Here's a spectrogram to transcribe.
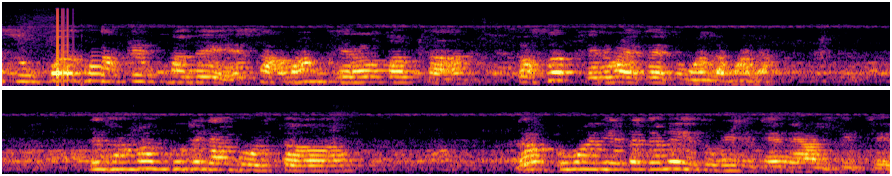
सुपर मार्केटमध्ये सामान फिरवतात ना तसं फिरवायचंय तुम्हाला मला ते सामान कुठे काय बोलतं जग गुमान येतं का नाही तुम्ही तिथे न्याल तिथे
